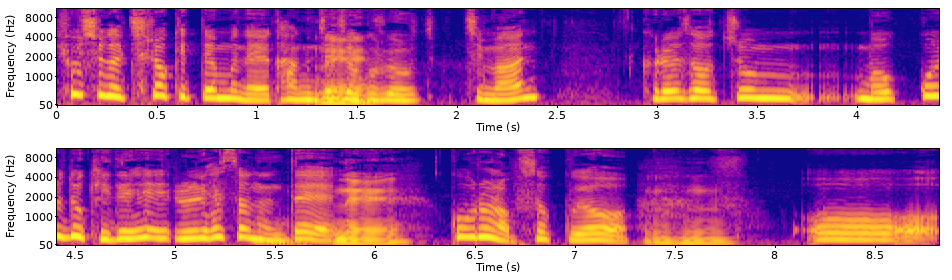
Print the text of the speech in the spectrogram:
휴식을 치렀기 때문에 강제적으로지만 네. 그래서 좀 뭐 골도 기대를 했었는데 네. 골은 없었고요. 어,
